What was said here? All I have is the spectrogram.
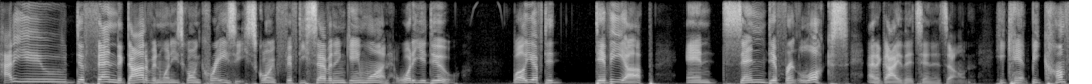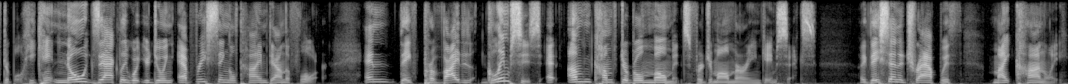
how do you defend Donovan when he's going crazy, scoring 57 in game one? What do you do? Well, you have to divvy up and send different looks at a guy that's in his zone. He can't be comfortable. He can't know exactly what you're doing every single time down the floor. And they've provided glimpses at uncomfortable moments for Jamal Murray in game six. Like they sent a trap with Mike Conley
